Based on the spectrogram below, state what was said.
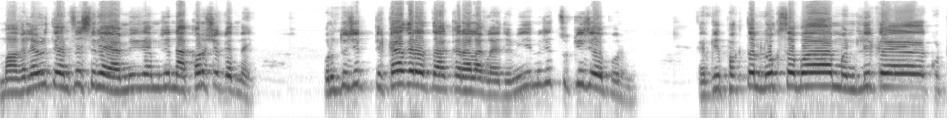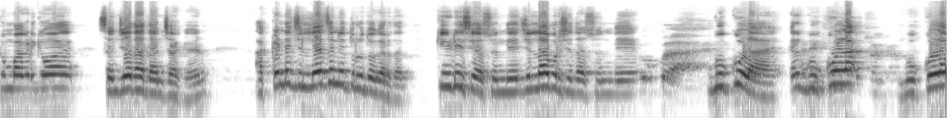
मागल्या वेळी त्यांचं श्रेय आहे, आम्ही म्हणजे नाकारू शकत नाही. परंतु जी टीका करत करायला लागलाय तुम्ही म्हणजे चुकीचे आहे पूर्ण. कारण की फक्त लोकसभा मंडलिक कुटुंबाकडे किंवा संजय दादांच्याकडे अखंड जिल्ह्याचं नेतृत्व करतात. केडीसी असून दे जिल्हा परिषद असून दे गोकुळ आहे. कारण गोकुळला गोकुळला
